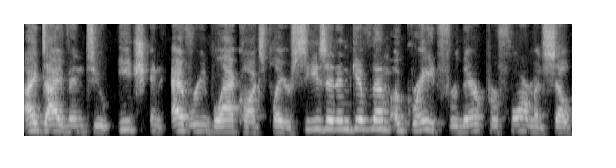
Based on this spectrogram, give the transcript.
I dive into each and every Blackhawks player season and give them a grade for their performance. So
